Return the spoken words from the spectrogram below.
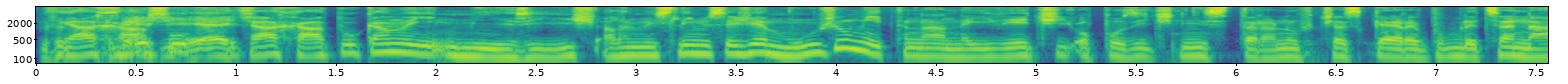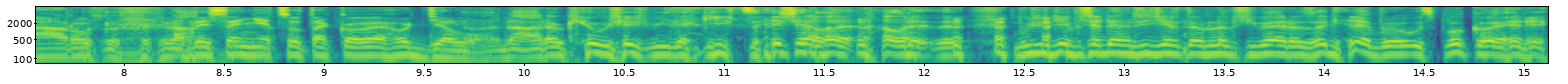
já, ty chápu, žiješ. já chápu, kam mí- míříš, ale myslím si, že můžu mít na největší opoziční stranu v České republice nárok, aby se něco takového dělo. Nároky můžeš mít, jaký chceš, ale, ale můžu ti předem říct, že v tomhle případě rozhodně nebudou uspokojeny.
